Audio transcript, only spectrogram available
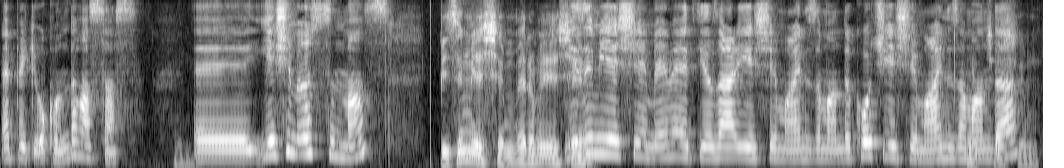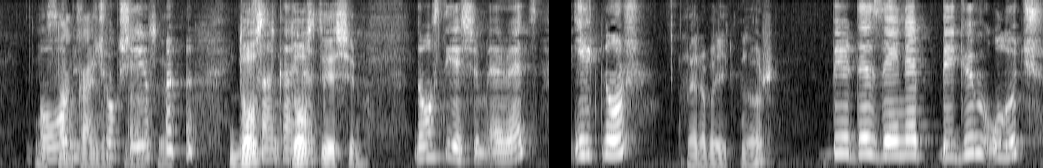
E, peki o konuda hassas. Ee, Yeşim Özsınmaz. Bizim Yeşim. Merhaba Yeşim. Bizim Yeşim evet yazar Yeşim aynı zamanda koç Yeşim aynı zamanda. Yeşim. Oo, İnsan biz kaynakları. birçok şey dost, dost Yeşim. Dost Yeşim evet. İlknur. Merhaba İlknur. Bir de Zeynep Begüm Uluç.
